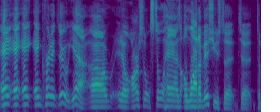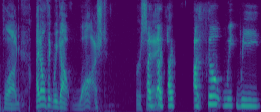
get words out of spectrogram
and and, and credit due, yeah. Uh, you know, Arsenal still has a lot of issues to, to, to plug. I don't think we got washed per se. I, I, I, I thought we, we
